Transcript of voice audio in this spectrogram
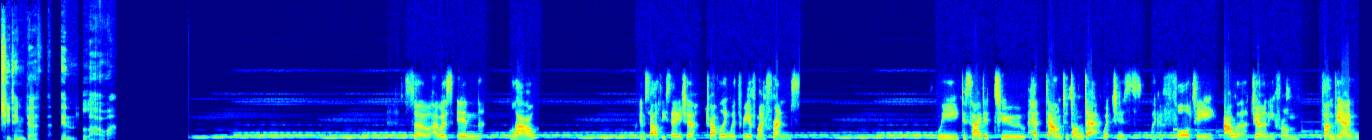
Cheating Death in Lao. So I was in Laos, in Southeast Asia, traveling with three of my friends. We decided to head down to Don Det, which is like a 40 hour journey from Vang Vieng.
